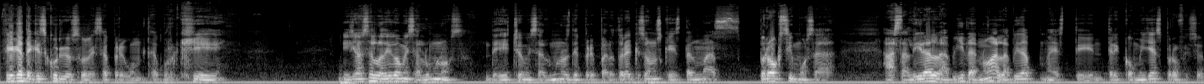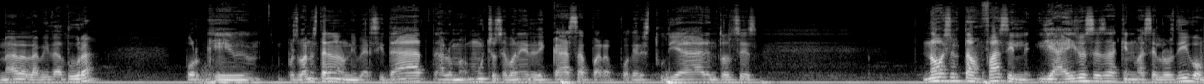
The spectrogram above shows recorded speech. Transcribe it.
Fíjate que es curioso esa pregunta, porque y yo se lo digo a mis alumnos, de hecho, mis alumnos de preparatoria, que son los que están más próximos a, a salir a la vida, ¿no? A la vida, este, entre comillas, profesional, a la vida dura, porque pues van a estar en la universidad, a lo muchos se van a ir de casa para poder estudiar, entonces no va a ser tan fácil, y a ellos es a quien más se los digo.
